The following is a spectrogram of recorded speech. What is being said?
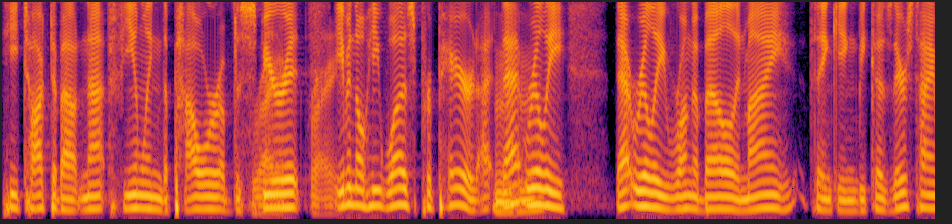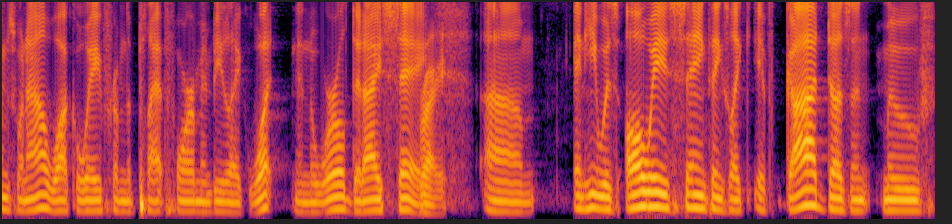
He talked about not feeling the power of the Spirit, right. even though he was prepared. I, That really, that really rung a bell in my thinking because there's times when I'll walk away from the platform and be like, "What in the world did I say?" Right. um, and he was always saying things like, "If God doesn't move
